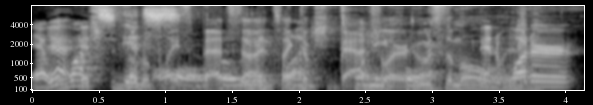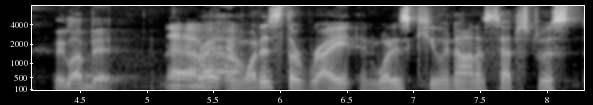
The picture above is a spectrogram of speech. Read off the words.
yeah, Yeah, we watched it's- The it's- Mole. That's but we didn't it's like watch the Bachelor. 24. Who's the mole? and Yeah. what are They loved it. Oh, right? And what is the right and what is QAnon obsessed with?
